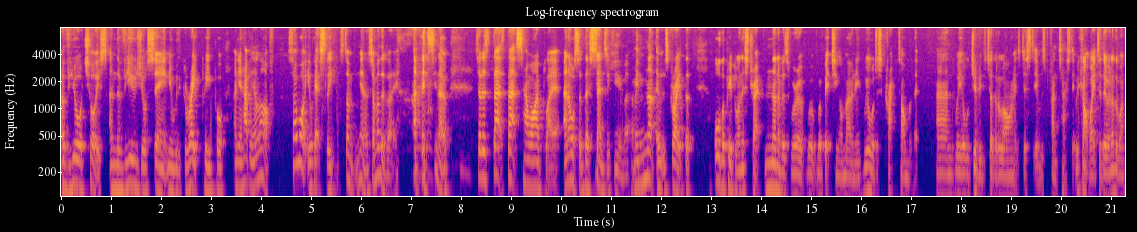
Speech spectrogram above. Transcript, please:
of your choice and the views you're seeing, and you're with great people and you're having a laugh. So what? You'll get sleep some, you know, some other day. it's you know, so there's that's that's how I play it, and also the sense of humour. I mean, it was great that all the people on this trek, none of us were, were, were bitching or moaning. We all just cracked on with it, and we all jibbered each other along. And it's just it was fantastic. We can't wait to do another one.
